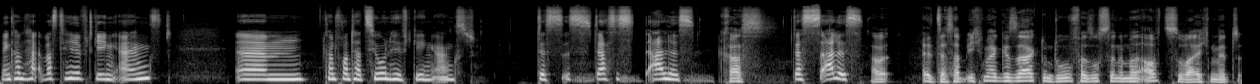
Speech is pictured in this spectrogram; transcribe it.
Dann kommt, ha- was hilft gegen Angst? Ähm, Konfrontation hilft gegen Angst. Das ist, das ist alles. Krass. Das ist alles. Aber äh, das habe ich mal gesagt und du versuchst dann immer aufzuweichen mit. Äh,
